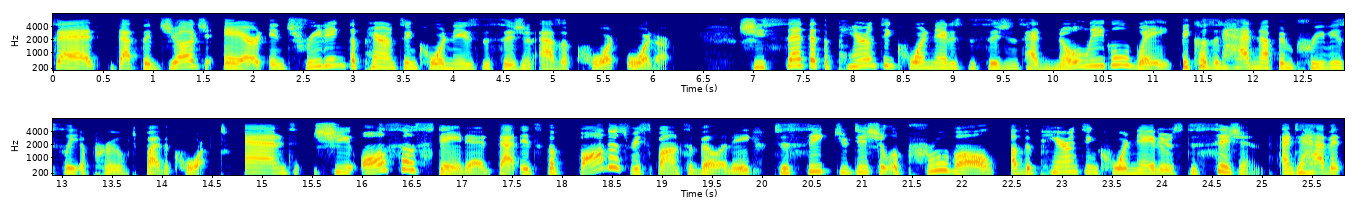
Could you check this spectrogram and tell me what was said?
said that the judge erred in treating the parenting coordinator's decision as a court order. She said that the parenting coordinator's decisions had no legal weight because it had not been previously approved by the court. And she also stated that it's the father's responsibility to seek judicial approval of the parenting coordinator's decision and to have it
